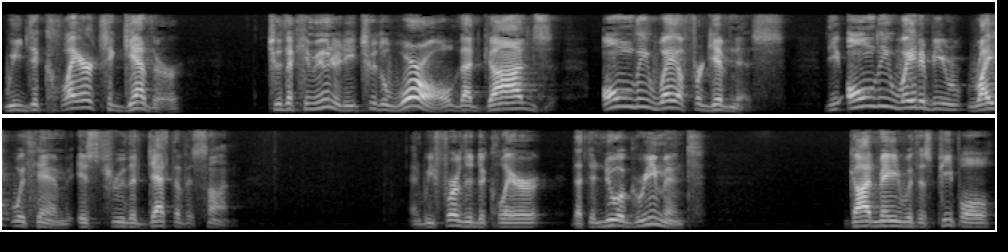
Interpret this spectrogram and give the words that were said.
we declare together to the community, to the world, that God's only way of forgiveness, the only way to be right with Him, is through the death of His Son. And we further declare that the new agreement God made with His people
